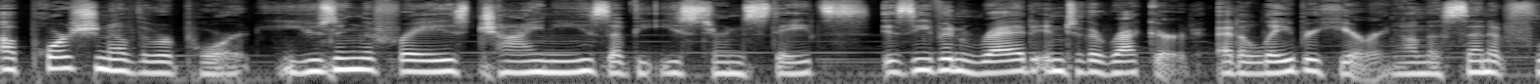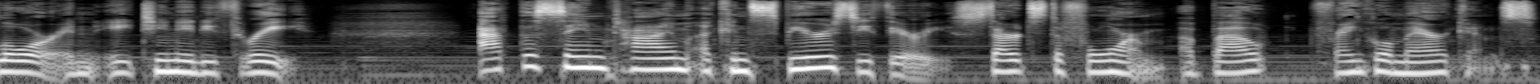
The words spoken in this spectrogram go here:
A portion of the report, using the phrase Chinese of the eastern states, is even read into the record at a labor hearing on the Senate floor in 1883. At the same time, a conspiracy theory starts to form about Franco Americans.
